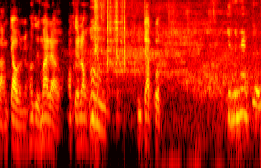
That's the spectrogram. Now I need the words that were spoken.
บางเจ้าน่ะเขาซื้อมาแล้วเขาเคยลองอืมจัดกดกินมันแห้งเกิน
